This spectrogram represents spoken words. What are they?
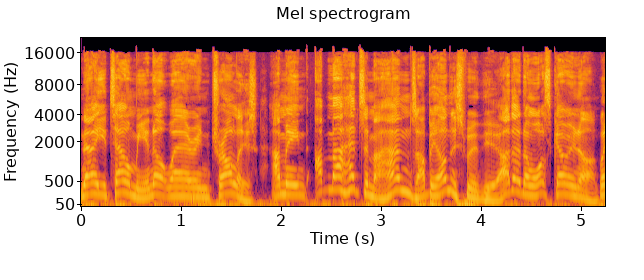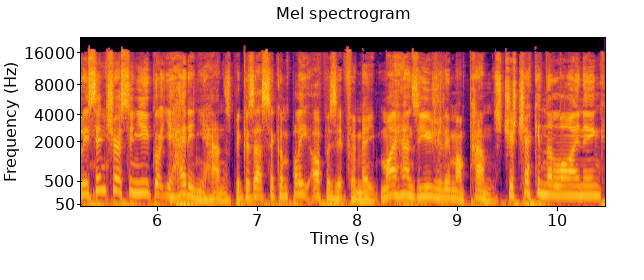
Now you tell me you're not wearing trolleys. I mean, uh, my head's in my hands, I'll be honest with you. I don't know what's going on. Well, it's interesting you've got your head in your hands because that's a complete opposite for me. My hands are usually in my pants. Just checking the lining.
